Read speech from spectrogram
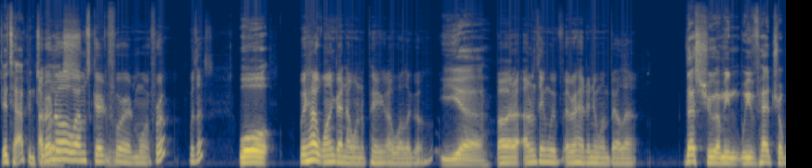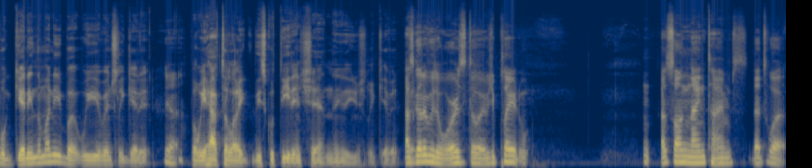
It's happened to I don't know why I'm scared Mm. for it more. For real? With us? Well, We had one guy not want to pay a while ago, yeah, but I don't think we've ever had anyone bail out. that's true. I mean, we've had trouble getting the money, but we eventually get it. Yeah, But we have to like discutir and shit, and they usually give it. that's But- gotta be the worst though. If you played a song nine times, that's what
